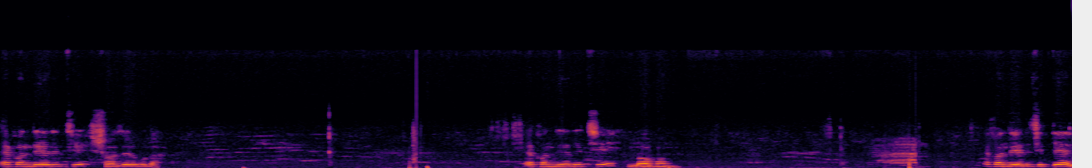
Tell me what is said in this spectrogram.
এখন দিয়ে দিচ্ছি সজের গুঁড়া। এখন দিয়ে দিচ্ছি লবণ। এখন দিয়ে দিচ্ছি তেল।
